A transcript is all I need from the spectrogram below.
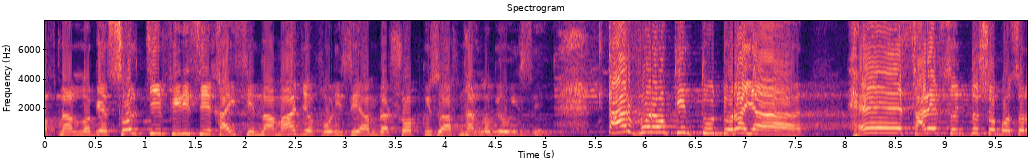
আপনার লগে চলছি, ফিরিছি, খাইছি নামাজও পড়িছি, আমরা সব কিছু আপনার লগে হইছি। তারপরেও কিন্তু ডোরাইয়ার হে, সাড়ে চোদ্দশো বছর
